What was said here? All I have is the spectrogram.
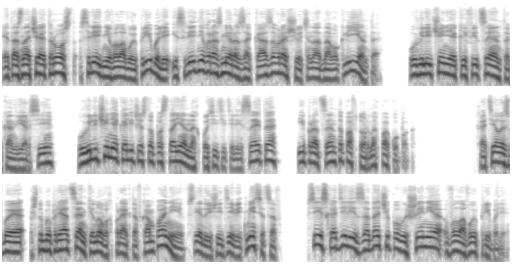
Это означает рост средней валовой прибыли и среднего размера заказа в расчете на одного клиента, увеличение коэффициента конверсии, увеличение количества постоянных посетителей сайта и процента повторных покупок. Хотелось бы, чтобы при оценке новых проектов компании в следующие 9 месяцев все исходили из задачи повышения воловой прибыли.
